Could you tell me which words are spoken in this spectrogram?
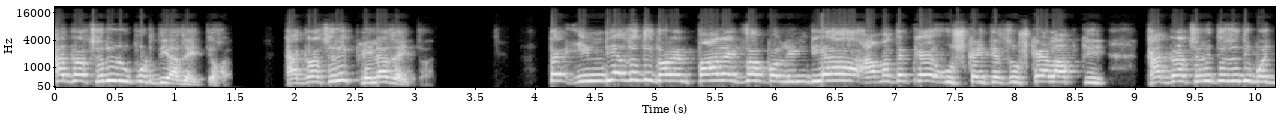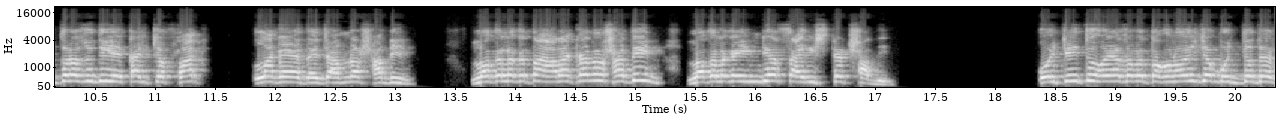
খাগড়াছড়ির উপর দিয়া যাইতে হয়। খাগড়াছড়ি ফেলা যাইতে হয়। ইন্ডিয়া যদি ধরেন পার এক্সাম্পল ইন্ডিয়া আমাদেরকে উস্কাইতেছে উস্কাই লাভ কি? খাগড়াছড়িতে যদি বৈদ্যরা যদি কালকে ফ্ল্যাগ লাগাইয়া দেয় যে আমরা স্বাধীন, লগে লগে তো আরাকানও স্বাধীন, লগে লগে ইন্ডিয়ার চার স্টেট স্বাধীন। ওইটাই তো হয়ে যাবে তখন ওই যে বৈদ্যদের,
